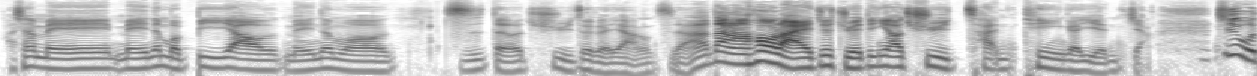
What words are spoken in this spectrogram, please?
好像没没那么必要，没那么。值得去这个样子啊！当然后来就决定要去参听一个演讲。其实我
